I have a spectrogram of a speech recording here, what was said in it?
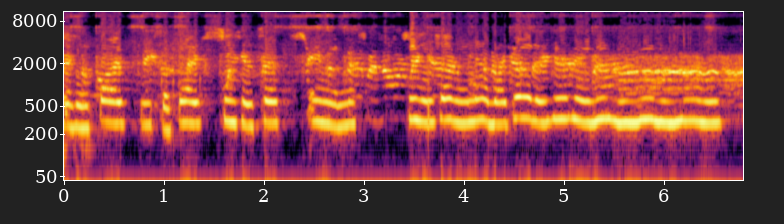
Five, Season 5, Season 5, Season 6, Season 7, Season 7, oh my god, I really need kinda dying.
